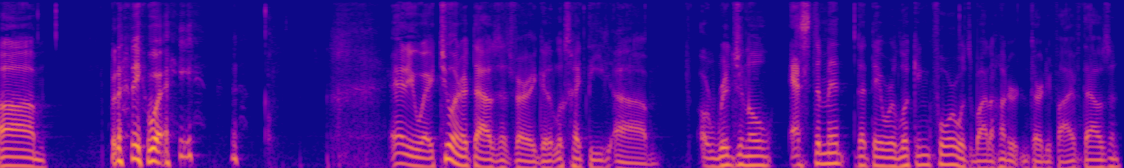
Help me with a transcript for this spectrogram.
Um, but anyway, anyway, two hundred thousand is very good. It looks like the um, original estimate that they were looking for was about one hundred and thirty-five thousand.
